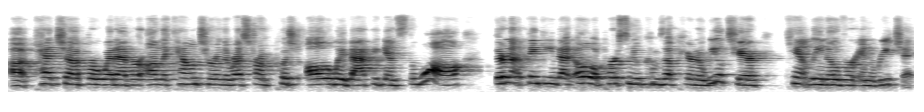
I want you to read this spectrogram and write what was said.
uh, ketchup or whatever on the counter in the restaurant pushed all the way back against the wall, they're not thinking that, oh, a person who comes up here in a wheelchair can't lean over and reach it.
